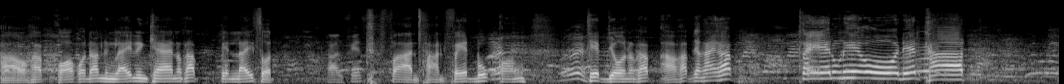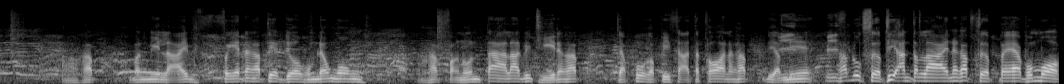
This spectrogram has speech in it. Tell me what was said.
เอาครับ ขอคนละหนึ่งไลค์หนึ่งแชร์นะครับ เป็นไลฟ์สดผ่านเฟซผ่านผ่านเฟซบุ๊กของเทพโยนนะครับเอาครับยังไงครับ เตะลูกนี้โอ้เน็ตขาดเอาครับมันมีหลายเฟสนะครับ เทพโยผมแล้วงงนะครับฝั่งนู้นต้าลาดวิถีนะครับจับคู่กับปีศาจตะกร้อนะครับเดี๋ยวนี้ครับลูกเสิร์ฟที่อันตรายนะครับ เสิร์ฟแปรผมบอก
